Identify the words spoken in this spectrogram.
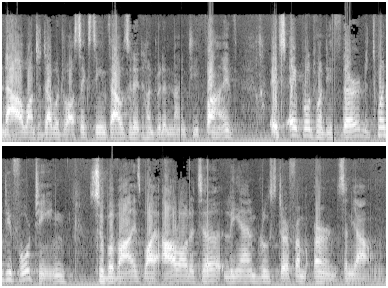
Now on to double draw 16,895. It's April 23rd, 2014, supervised by our auditor Leanne Brewster from Ernst & Young.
